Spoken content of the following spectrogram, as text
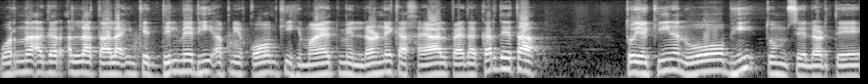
ورنہ اگر اللہ تعالیٰ ان کے دل میں بھی اپنی قوم کی حمایت میں لڑنے کا خیال پیدا کر دیتا، تو یقیناً وہ بھی تم سے لڑتے۔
